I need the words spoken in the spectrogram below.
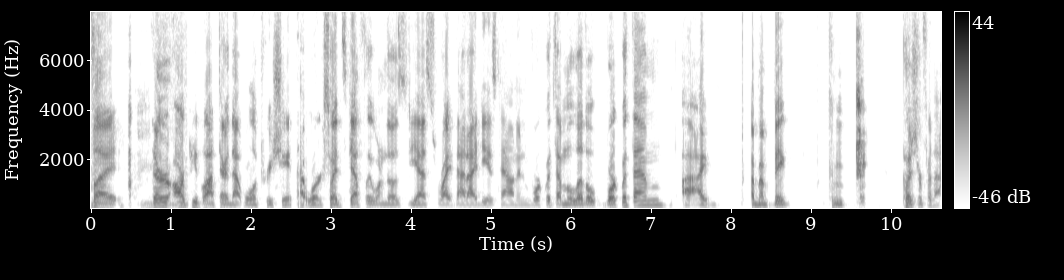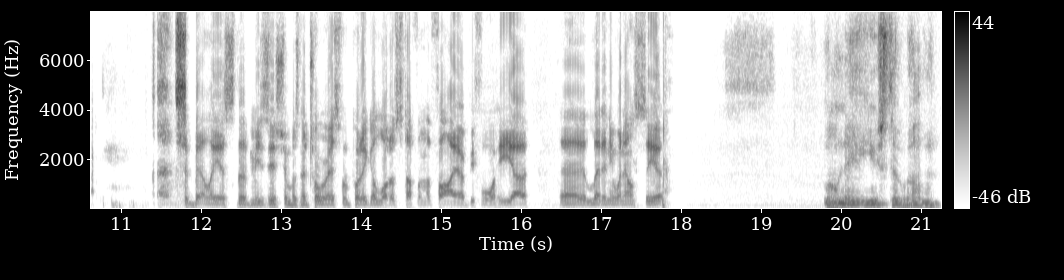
but there are people out there that will appreciate that work. So it's definitely one of those yes, write bad ideas down and work with them a little. Work with them. I I'm a big com- pusher for that. Sibelius, the musician, was notorious for putting a lot of stuff on the fire before he uh, uh, let anyone else see it. Monet used to um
